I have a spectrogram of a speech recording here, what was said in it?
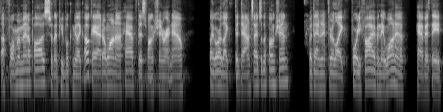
a form of menopause so that people can be like, okay, I don't want to have this function right now, like or like the downsides of the function. But then if they're like 45 and they want to have it, they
